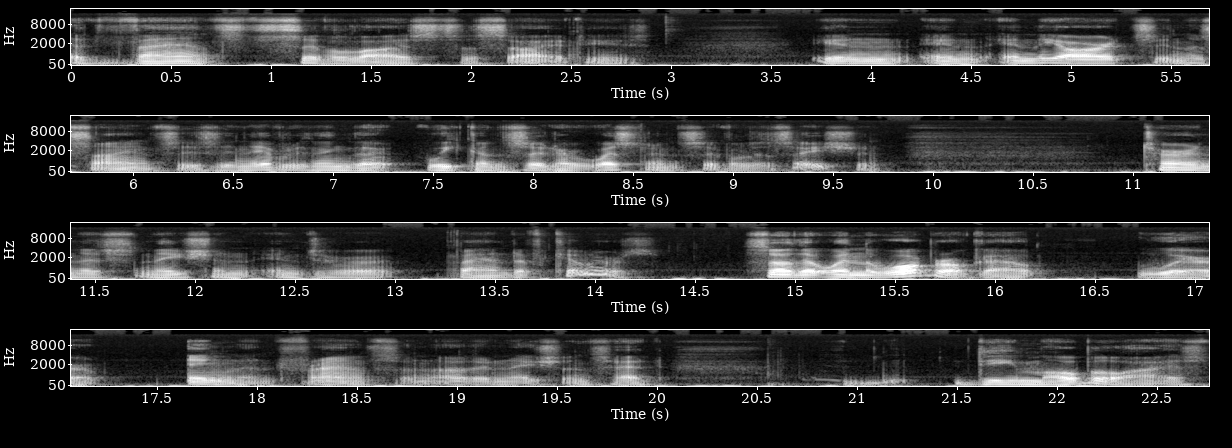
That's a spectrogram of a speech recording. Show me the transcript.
advanced civilized societies in, in, in the arts, in the sciences, in everything that we consider Western civilization, turn this nation into a band of killers. So that when the war broke out, where England, France, and other nations had demobilized,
